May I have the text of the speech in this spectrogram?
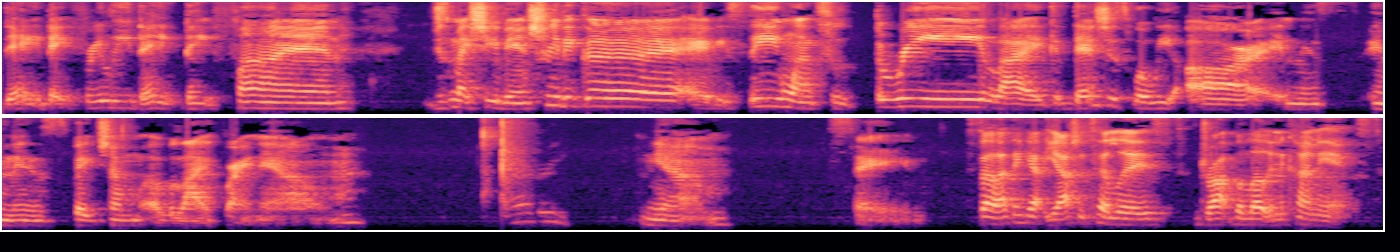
date, date freely, date, date fun. Just make sure you're being treated good. ABC one, two, three. Like that's just where we are in this in this spectrum of life right now. I agree. Yeah. Same. So I think y'all, y'all should tell us, drop below in the comments,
